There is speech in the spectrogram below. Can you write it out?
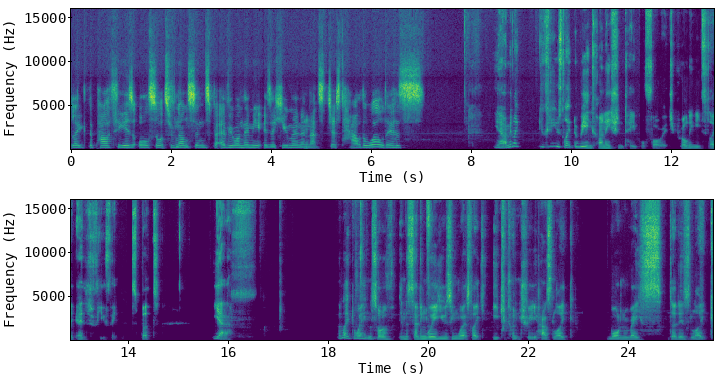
like the party is all sorts of nonsense but everyone they meet is a human and Mm. that's just how the world is Yeah, I mean, like, you could use, like, the reincarnation table for it. You probably need to, like, edit a few things, but yeah. I like the way, in the sort of, in the setting we're using, where it's like each country has, like, one race that is, like,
